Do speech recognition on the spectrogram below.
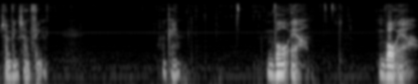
something something. Okay. Hvor er? Hvor er?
